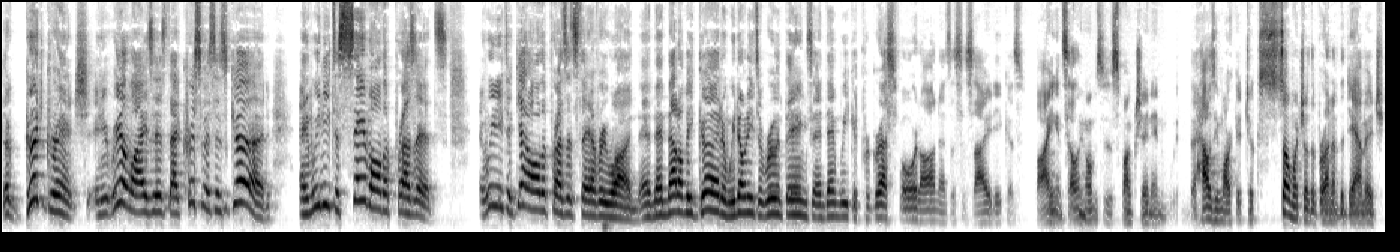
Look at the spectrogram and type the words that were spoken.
the good Grinch and he realizes that Christmas is good and we need to save all the presents and we need to get all the presents to everyone and then that'll be good and we don't need to ruin things and then we could progress forward on as a society because buying and selling homes is dysfunction and the housing market took so much of the brunt of the damage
